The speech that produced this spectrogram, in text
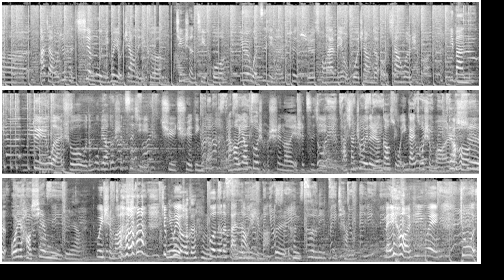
呃，阿展，我就很羡慕你会有这样的一个精神寄托，因为我自己呢，确实从来没有过这样的偶像或者什么，一般。对于我来说，我的目标都是自己去确定的，然后要做什么事呢，也是自己，好像周围的人告诉我应该做什么，然后是我也好羡慕你这样，为什么 就不会有过多的烦恼是吗？对，很自立自强。没有，是因为中文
